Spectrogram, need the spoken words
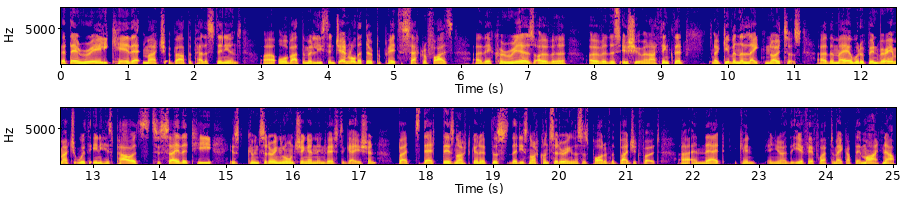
that they really care that much about the Palestinians uh, or about the Middle East in general that they're prepared to sacrifice uh, their careers over over this issue. And I think that uh, given the late notice, uh, the mayor would have been very much within his powers to say that he is considering launching an investigation, but that there's not going to this that he's not considering this as part of the budget vote, uh, and that can and, you know the EFF will have to make up their mind now.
